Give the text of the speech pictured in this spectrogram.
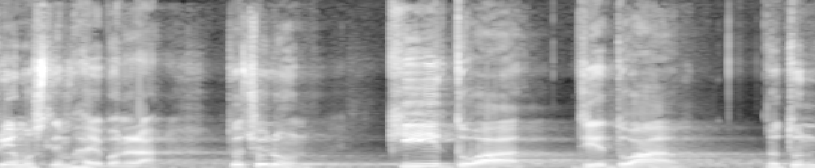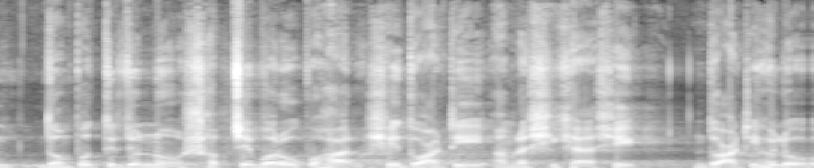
প্রিয় মুসলিম ভাই বোনেরা, তো চলুন, কি দোয়া, যে দোয়া নতুন দম্পতির জন্য সবচেয়ে বড় উপহার, সেই দোয়াটি আমরা শিখে আসি। দোয়াটি হলো,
